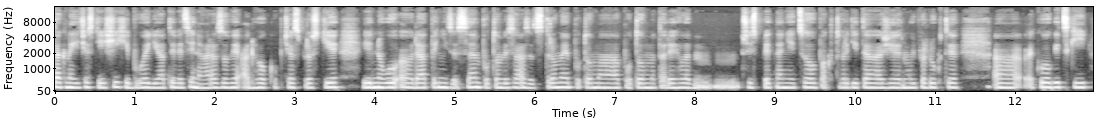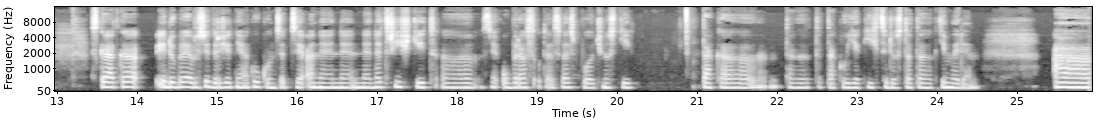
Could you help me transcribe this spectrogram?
tak nejčastější chybu je dělat ty věci nárazově ad hoc, občas prostě jednou uh, dát peníze sem, potom vysázet stromy, potom, uh, potom tadyhle přispět na něco, pak tvrdit, že můj produkt je uh, ekologický. Zkrátka je dobré prostě držet nějakou koncepci a ne, ne, ne, netříštit uh, vlastně obraz o té své společnosti tak, eh, tak, tak takový, jaký chci dostat eh, k těm lidem. A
